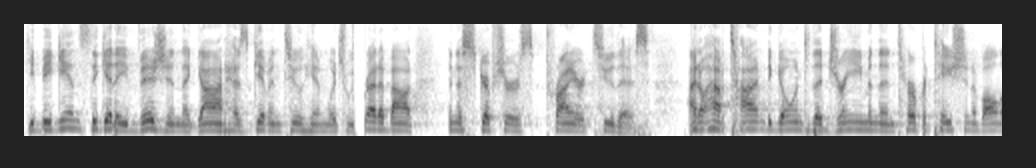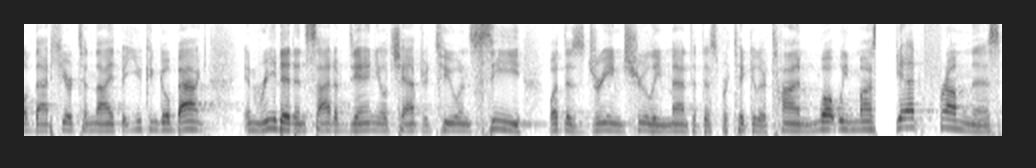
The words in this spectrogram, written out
he begins to get a vision that God has given to him, which we read about in the scriptures prior to this. I don't have time to go into the dream and the interpretation of all of that here tonight, but you can go back and read it inside of Daniel chapter 2 and see what this dream truly meant at this particular time. What we must get from this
